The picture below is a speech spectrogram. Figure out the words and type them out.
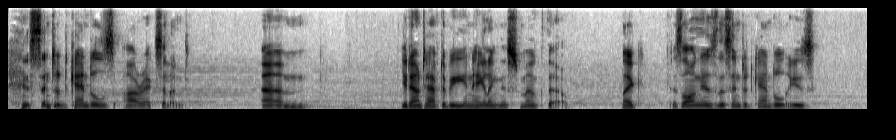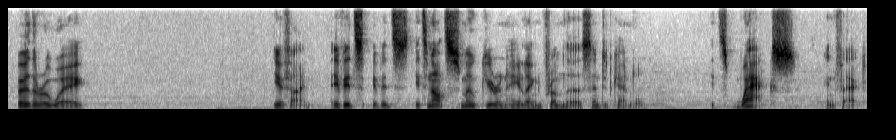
scented candles are excellent. Um, you don't have to be inhaling the smoke, though. Like, as long as the scented candle is further away, you're fine. If it's if it's it's not smoke you're inhaling from the scented candle, it's wax, in fact.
